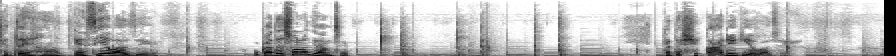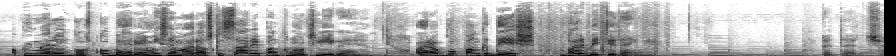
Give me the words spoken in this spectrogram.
कहता है हाँ कैसी आवाज़ है वो कहता है, सुनो ध्यान से। कहता है, शिकारी की आवाज़ है अभी मेरे एक दोस्त को बहरेमी से मारा, उसके सारे पंख नोच लिए गए हैं। और अब वो पंख देश भर बेचे जाएँगे। कहता है अच्छा।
